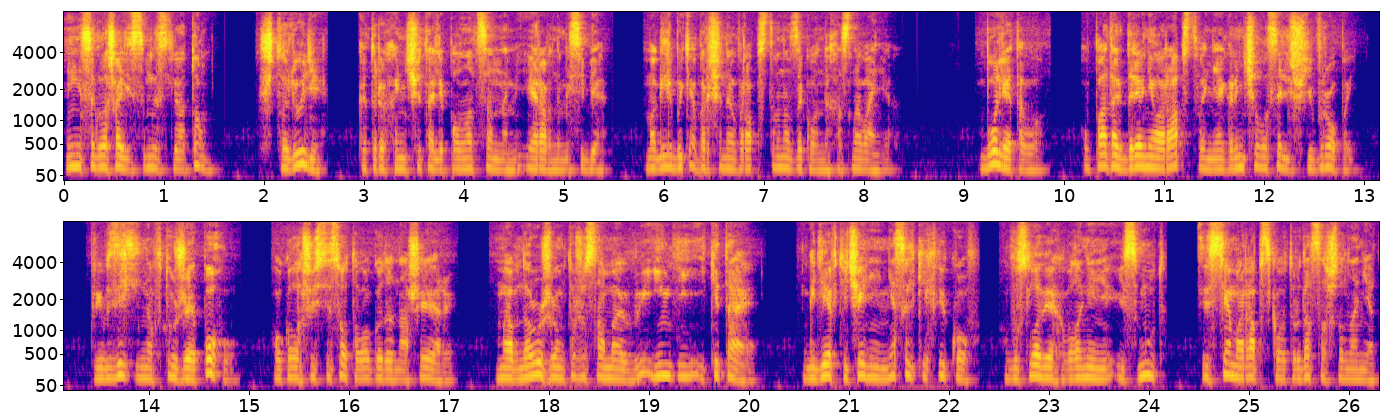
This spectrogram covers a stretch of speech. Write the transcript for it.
и не соглашались с мыслью о том, что люди, которых они считали полноценными и равными себе, могли быть обращены в рабство на законных основаниях. Более того, упадок древнего рабства не ограничивался лишь Европой. Приблизительно в ту же эпоху, около 600 года нашей эры, мы обнаруживаем то же самое в Индии и Китае, где в течение нескольких веков в условиях волнения и смут система рабского труда сошла на нет.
